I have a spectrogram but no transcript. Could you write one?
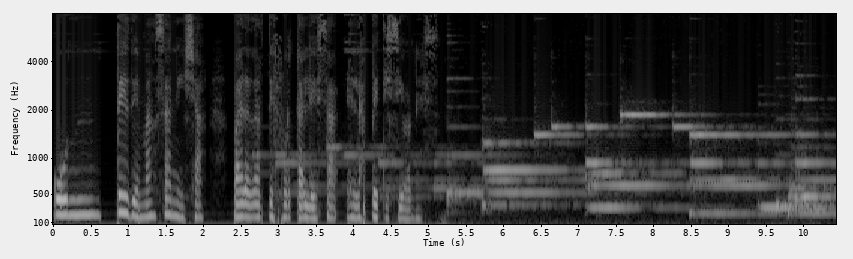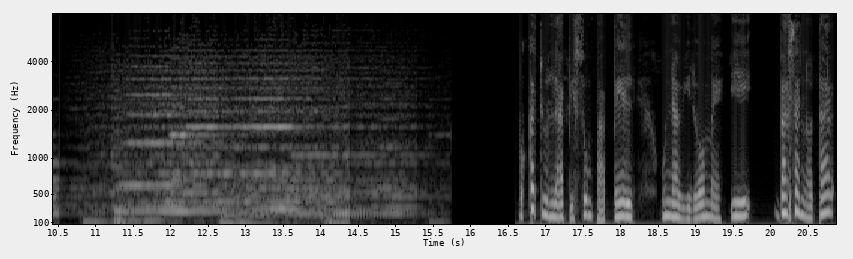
un té de manzanilla para darte fortaleza en las peticiones. Búscate un lápiz, un papel, un avirome y vas a notar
